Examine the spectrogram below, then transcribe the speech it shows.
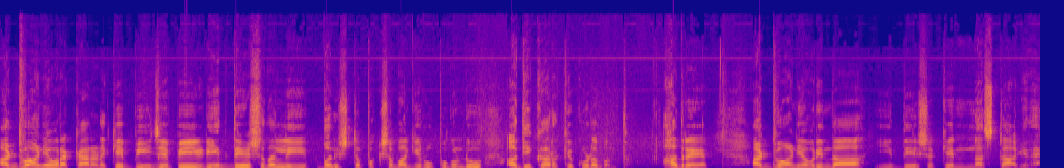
ಅಡ್ವಾಣಿಯವರ ಕಾರಣಕ್ಕೆ ಬಿ ಜೆ ಪಿ ಇಡೀ ದೇಶದಲ್ಲಿ ಬಲಿಷ್ಠ ಪಕ್ಷವಾಗಿ ರೂಪುಗೊಂಡು ಅಧಿಕಾರಕ್ಕೆ ಕೂಡ ಬಂತು. ಆದರೆ ಅಡ್ವಾಣಿಯವರಿಂದ ಈ ದೇಶಕ್ಕೆ ನಷ್ಟ ಆಗಿದೆ.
